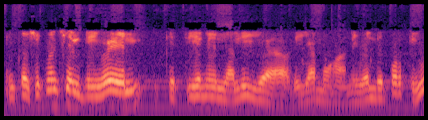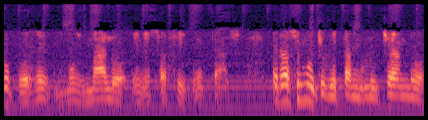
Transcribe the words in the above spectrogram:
En consecuencia, el nivel que tiene la liga, digamos, a nivel deportivo, pues es muy malo en esas circunstancias. Pero hace mucho que estamos luchando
